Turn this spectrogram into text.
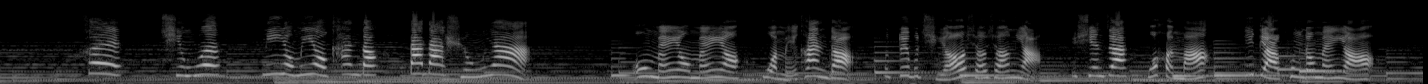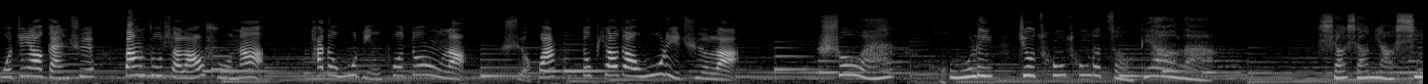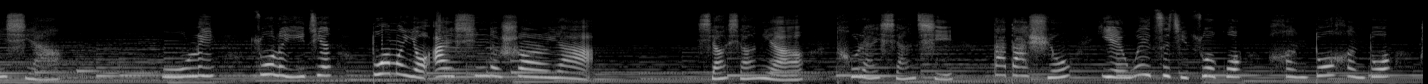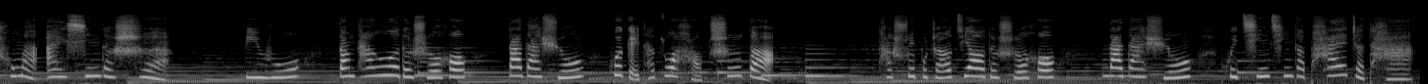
嘿，请问你有没有看到大大熊呀？”“哦，没有，没有，我没看到。对不起哦，小小鸟。”现在我很忙，一点空都没有。我正要赶去帮助小老鼠呢，它的屋顶破洞了，雪花都飘到屋里去了。说完，狐狸就匆匆地走掉了。小小鸟心想：狐狸做了一件多么有爱心的事儿呀！小小鸟突然想起。大大熊也为自己做过很多很多充满爱心的事，比如，当他饿的时候，大大熊会给他做好吃的；他睡不着觉的时候，大大熊会轻轻地拍着他；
